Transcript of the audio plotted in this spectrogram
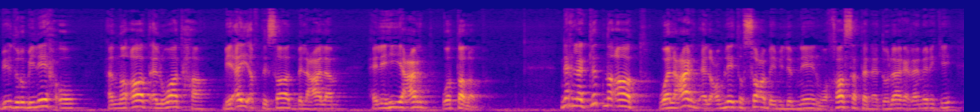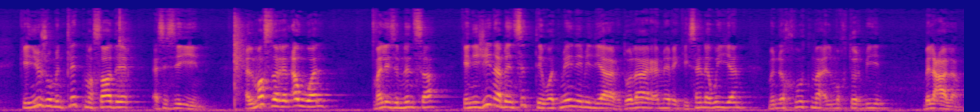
بيقدروا بيلاحقوا النقاط الواضحة بأي اقتصاد بالعالم اللي هي عرض وطلب نحن ثلاث نقاط والعرض العملات الصعبة بلبنان وخاصة الدولار الأمريكي كان يجوا من ثلاث مصادر أساسيين. المصدر الأول ما لازم ننسى كان يجينا بين 6 و 8 مليار دولار أمريكي سنويا من أخوتنا المغتربين بالعالم.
